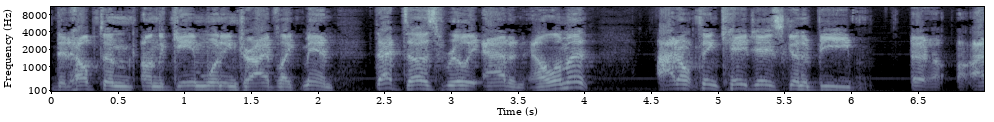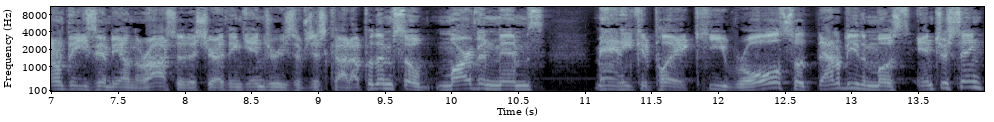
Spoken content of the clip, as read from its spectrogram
that helped him on the game winning drive. Like, man, that does really add an element. I don't think KJ is going to be. Uh, I don't think he's going to be on the roster this year. I think injuries have just caught up with him. So Marvin Mims, man, he could play a key role. So that'll be the most interesting.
